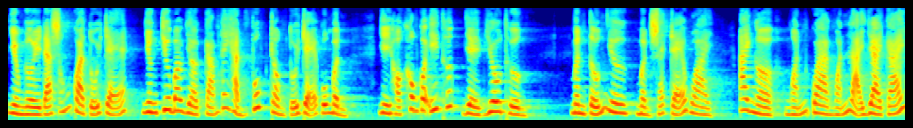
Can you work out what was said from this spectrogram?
Nhiều người đã sống qua tuổi trẻ nhưng chưa bao giờ cảm thấy hạnh phúc trong tuổi trẻ của mình vì họ không có ý thức về vô thường. Mình tưởng như mình sẽ trẻ hoài, ai ngờ ngoảnh qua ngoảnh lại vài cái,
